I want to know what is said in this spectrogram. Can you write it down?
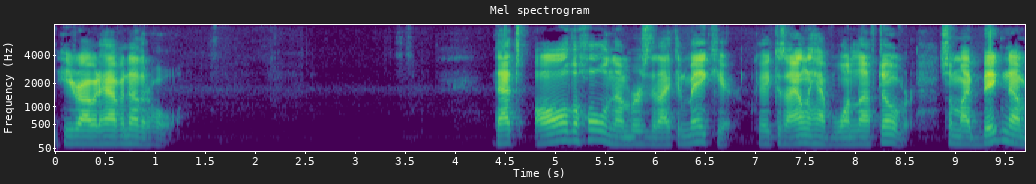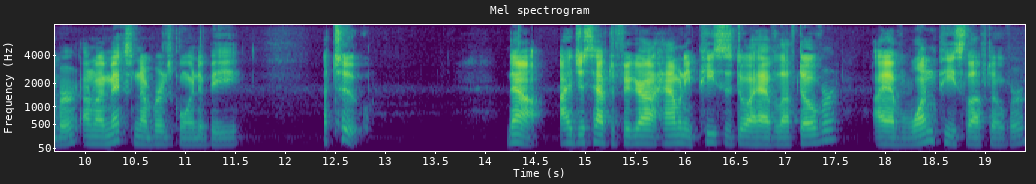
Here I would have another whole. That's all the whole numbers that I can make here, okay, because I only have one left over. So my big number on my mixed number is going to be a 2. Now, I just have to figure out how many pieces do I have left over. I have one piece left over,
